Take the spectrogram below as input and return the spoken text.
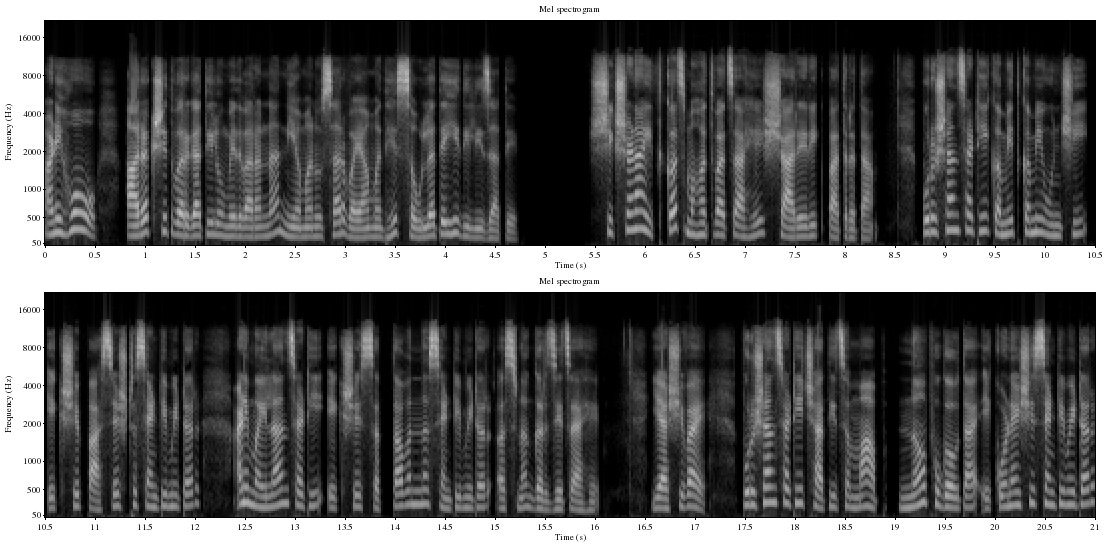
आणि हो आरक्षित वर्गातील उमेदवारांना नियमानुसार वयामध्ये सवलतही दिली जाते. शिक्षणा इतकंच महत्वाचं आहे शारीरिक पात्रता. पुरुषांसाठी कमीत कमी उंची एकशे पासष्ट सेंटीमीटर आणि महिलांसाठी एकशे सत्तावन्न सेंटीमीटर असणं गरजेचं आहे. याशिवाय पुरुषांसाठी छातीचं माप न फुगवता एकोणऐंशी सेंटीमीटर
